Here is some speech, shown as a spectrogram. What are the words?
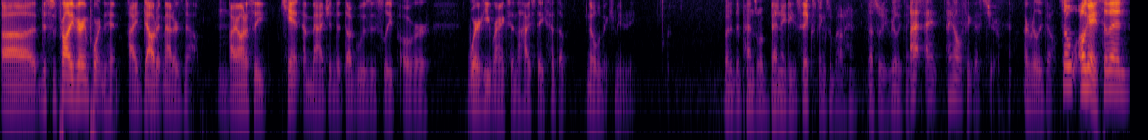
Uh, this was probably very important to him. I doubt it matters now. I honestly can't imagine that Doug loses sleep over where he ranks in the high stakes heads up no limit community. but it depends what Ben eighty six thinks about him. That's what he really thinks. I, I, I don't think that's true. I really don't. So okay, so then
